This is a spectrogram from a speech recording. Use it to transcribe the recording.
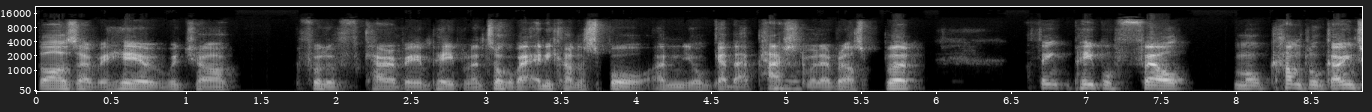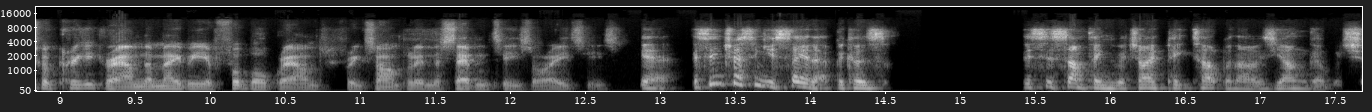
bars over here, which are full of Caribbean people and talk about any kind of sport, and you'll get that passion, mm. whatever else. But I think people felt more comfortable going to a cricket ground than maybe a football ground, for example, in the 70s or 80s. Yeah, it's interesting you say that because this is something which I picked up when I was younger, which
